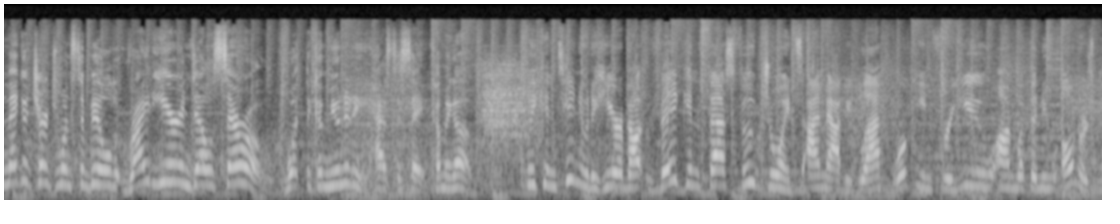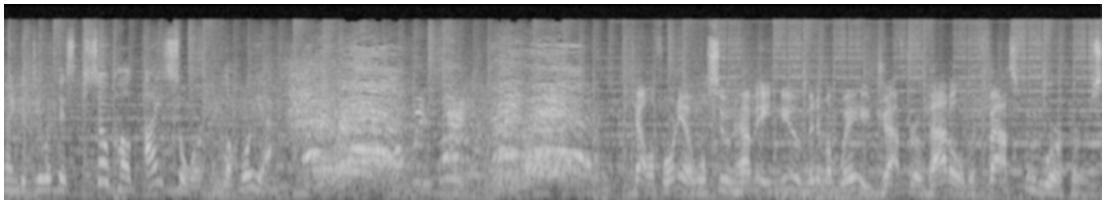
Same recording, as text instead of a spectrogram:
mega church wants to build right here in Del Cerro. What the community has to say coming up. We continue to hear about vacant fast food joints. I'm Abby Black, working for you on what the new owners plan to do with this so-called eyesore in La Jolla. California will soon have a new minimum wage after a battle with fast food workers.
